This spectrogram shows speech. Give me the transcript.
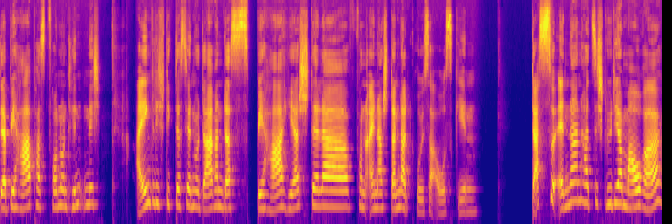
der BH passt vorne und hinten nicht. Eigentlich liegt das ja nur daran, dass BH-Hersteller von einer Standardgröße ausgehen. Das zu ändern hat sich Lydia Maurer,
